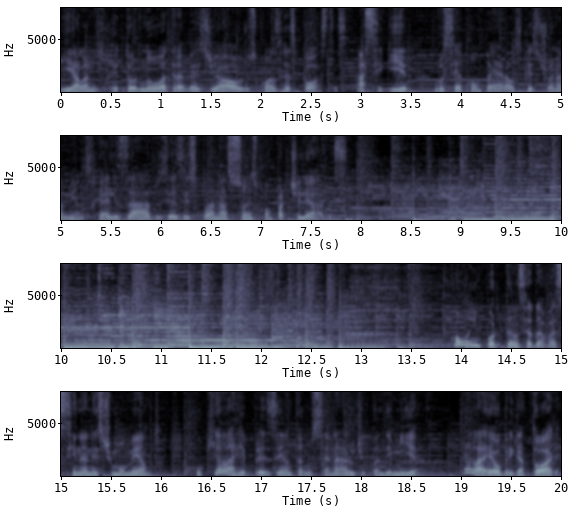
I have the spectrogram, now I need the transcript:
e ela nos retornou através de áudios com as respostas. A seguir, você acompanhará os questionamentos realizados e as explanações compartilhadas. Qual a importância da vacina neste momento? O que ela representa no cenário de pandemia? Ela é obrigatória?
